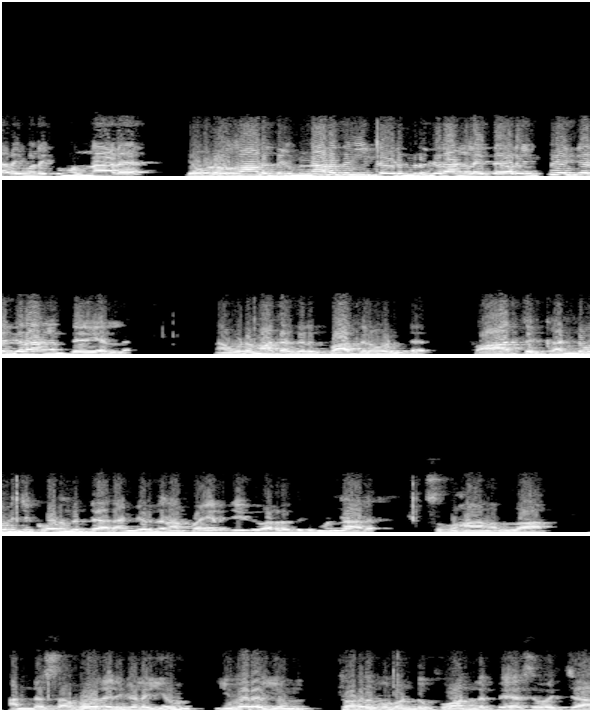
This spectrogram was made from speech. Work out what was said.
தலைமுறைக்கு முன்னால எவ்வளவு காலத்துக்கு முன்னால வீட்டுல இருந்திருக்கிறாங்களே தவிர இப்ப எங்க இருக்கிறாங்கன்னு தெரியல. நான் விடமாட்டேன் அதற்கு பாத்துருவோன்ட்டு பார்த்து கண்டுபிடிச்சு குழந்துட்டார் அங்கிருந்து நான் பயணம் செய்து வர்றதுக்கு முன்னால. சுபஹானல்லா அந்த சகோதரிகளையும் இவரையும் தொடர்பு கொண்டு போன்ல பேச வச்சா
